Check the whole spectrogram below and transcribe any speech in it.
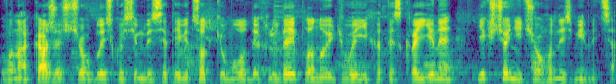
Вона каже, що близько 70% молодих людей планують виїхати з країни, якщо нічого не зміниться.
